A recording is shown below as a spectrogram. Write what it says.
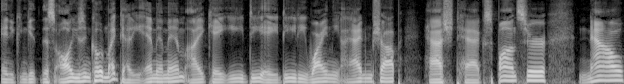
and you can get this all using code Mike Daddy M M M I K E D A D D Y in the item shop. Hashtag sponsor. Now,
